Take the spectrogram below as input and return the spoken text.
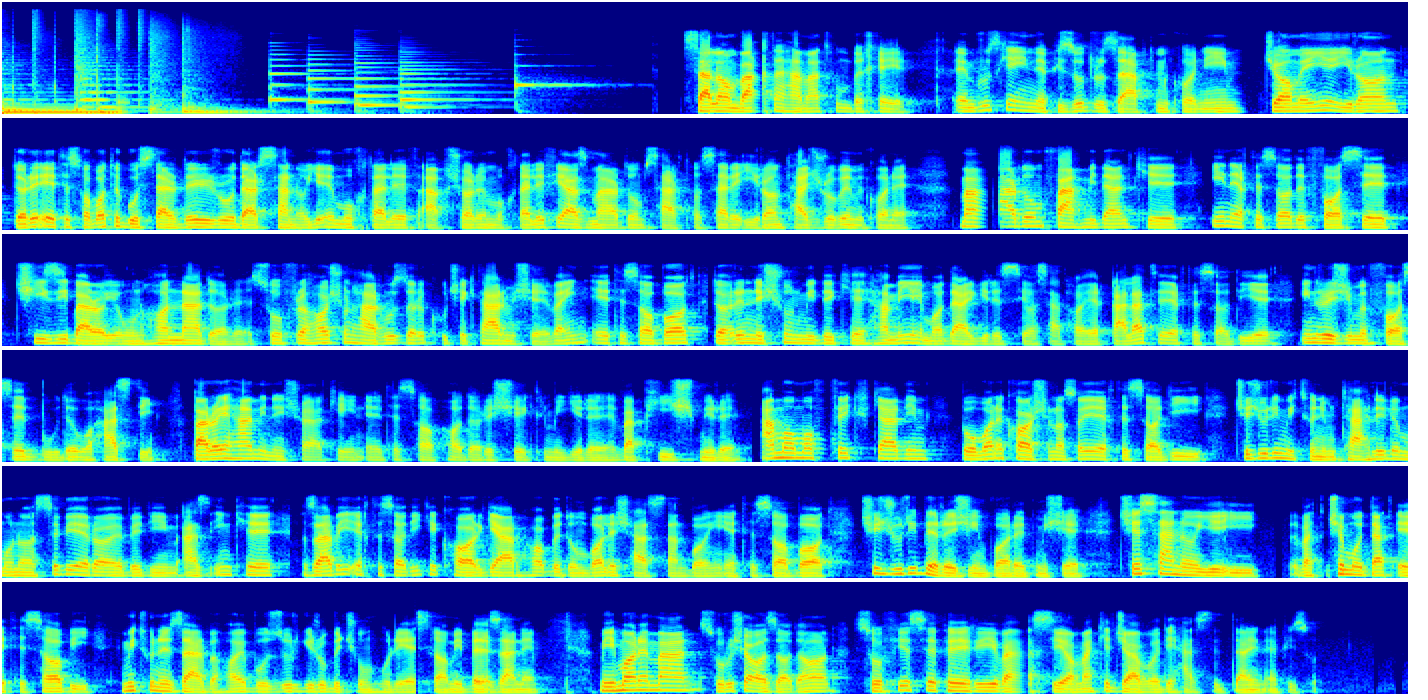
سلام وقت همتون بخیر. امروز که این اپیزود رو ضبط می‌کنیم جامعه ایران داره اعتصابات گسترده‌ای رو در صنایع مختلف اقشار مختلفی از مردم سرتاسر سر ایران تجربه می‌کنه. مردم فهمیدن که این اقتصاد فاسد چیزی برای اونها نداره. سفره هاشون هر روز داره کوچکتر میشه و این اعتصابات داره نشون میده که همه ما درگیر سیاست های غلط اقتصادی این رژیم فاسد بوده و هستیم. برای همین شاید که این اعتصاب ها داره شکل می‌گیره و پیش میره. اما ما فکر کردیم به عنوان کارشناسای اقتصادی چجوری می‌تونیم تحلیل مناسبی ارائه بدیم از اینکه ضربه اقتصادی که کارگرها به دنبالش هستن با این اعتصابات چجوری به رژیم وارد میشه؟ چه صنایعی و چه مدت اعتصابی می‌تونه ضربه های بزرگی رو به جمهوری اسلامی بزنه؟ میهمان من سروش آزادان صوفی سپهری و سیامک جوادی هستید در این اپیزود.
